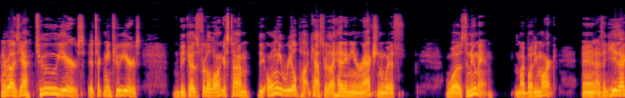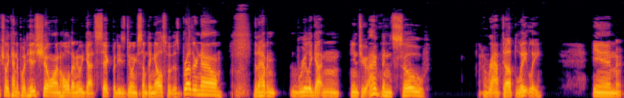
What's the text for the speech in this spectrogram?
And I realized, yeah, two years. It took me two years because for the longest time, the only real podcaster that I had any interaction with was the new man, my buddy Mark. And I think he's actually kind of put his show on hold. I know he got sick, but he's doing something else with his brother now that I haven't really gotten into. I've been so wrapped up lately in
